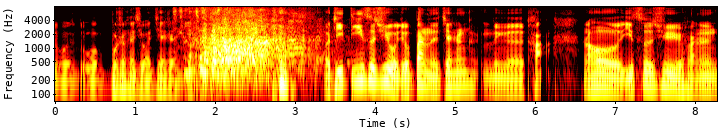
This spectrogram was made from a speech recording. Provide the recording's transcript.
我我不是很喜欢健身。我第第一次去我就办了健身那个卡，然后一次去反正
